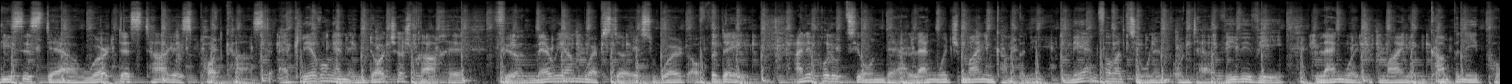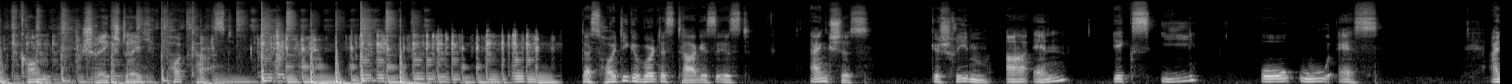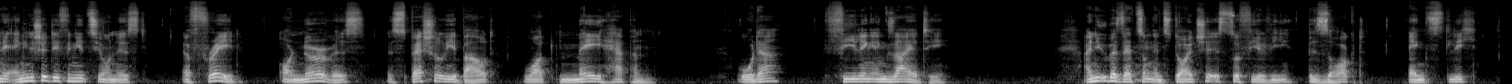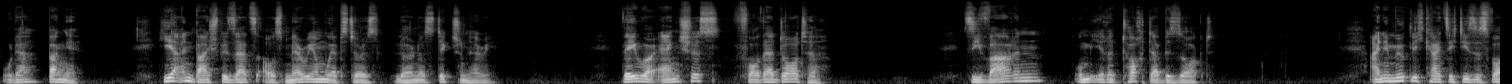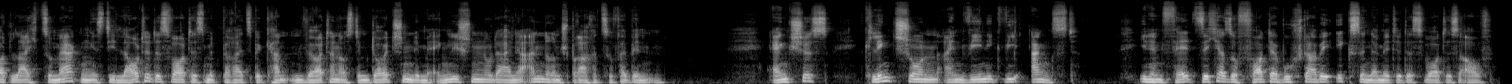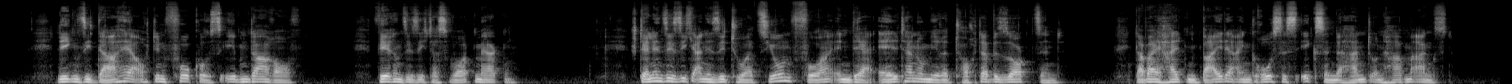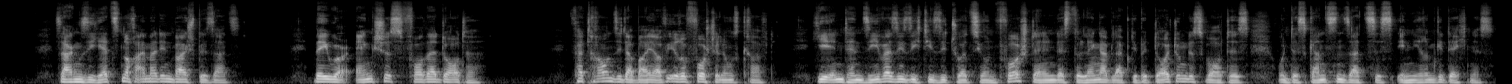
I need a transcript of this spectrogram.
Dies ist der Word des Tages Podcast. Erklärungen in deutscher Sprache für Merriam-Webster's Word of the Day. Eine Produktion der Language Mining Company. Mehr Informationen unter www.languageminingcompany.com-podcast. Das heutige Word des Tages ist anxious, geschrieben A-N-X-I-O-U-S. Eine englische Definition ist afraid or nervous, especially about what may happen oder feeling anxiety. Eine Übersetzung ins Deutsche ist so viel wie besorgt, ängstlich oder bange. Hier ein Beispielsatz aus Merriam-Webster's Learner's Dictionary. They were anxious for their daughter. Sie waren um ihre Tochter besorgt. Eine Möglichkeit, sich dieses Wort leicht zu merken, ist die Laute des Wortes mit bereits bekannten Wörtern aus dem Deutschen, dem Englischen oder einer anderen Sprache zu verbinden. Anxious klingt schon ein wenig wie Angst. Ihnen fällt sicher sofort der Buchstabe X in der Mitte des Wortes auf. Legen Sie daher auch den Fokus eben darauf, während Sie sich das Wort merken. Stellen Sie sich eine Situation vor, in der Eltern um ihre Tochter besorgt sind. Dabei halten beide ein großes X in der Hand und haben Angst. Sagen Sie jetzt noch einmal den Beispielsatz. They were anxious for their daughter. Vertrauen Sie dabei auf Ihre Vorstellungskraft. Je intensiver Sie sich die Situation vorstellen, desto länger bleibt die Bedeutung des Wortes und des ganzen Satzes in Ihrem Gedächtnis.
